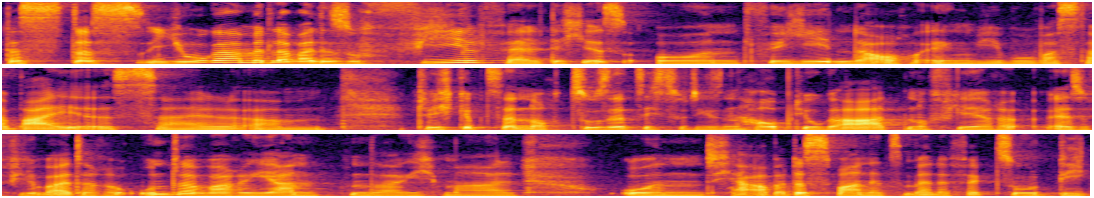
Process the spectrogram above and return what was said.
dass, dass Yoga mittlerweile so vielfältig ist und für jeden da auch irgendwie wo was dabei ist. Weil ähm, natürlich gibt es dann noch zusätzlich zu diesen Haupt-Yoga-Arten noch viele, also viele weitere Untervarianten, sage ich mal. Und ja, aber das waren jetzt im Endeffekt so die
